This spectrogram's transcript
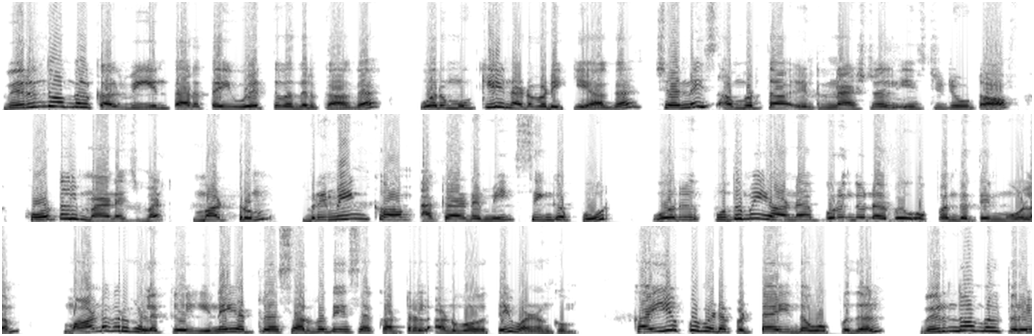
விருந்தோம்பல் கல்வியின் தரத்தை உயர்த்துவதற்காக ஒரு முக்கிய நடவடிக்கையாக Chennai Amrita international institute of hotel management மற்றும் பிரிமிங்காம் அகாடமி சிங்கப்பூர் ஒரு புதுமையான புரிந்துணர்வு ஒப்பந்தத்தின் மூலம் மாணவர்களுக்கு இணையற்ற சர்வதேச கற்றல் அனுபவத்தை வழங்கும். கையொப்பமிடப்பட்ட இந்த ஒப்புதல் விருந்தோம்பல் துறை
